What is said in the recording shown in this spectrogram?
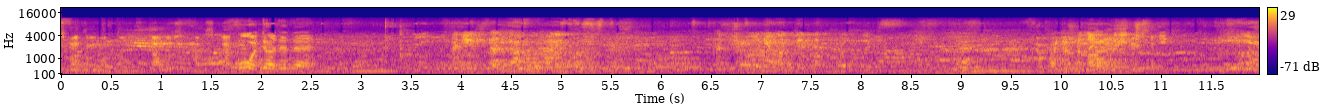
Смотри, да? там, да, там, там, там, Почему? Все понятно, на Тоже.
